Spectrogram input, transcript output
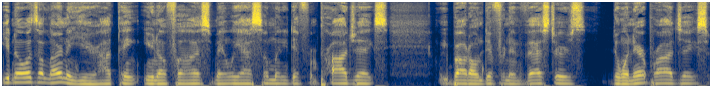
you know, it's a learning year. I think, you know, for us, man, we had so many different projects. We brought on different investors doing their projects,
